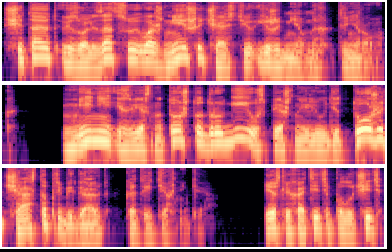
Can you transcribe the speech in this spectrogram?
считают визуализацию важнейшей частью ежедневных тренировок. Менее известно то, что другие успешные люди тоже часто прибегают к этой технике. Если хотите получить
